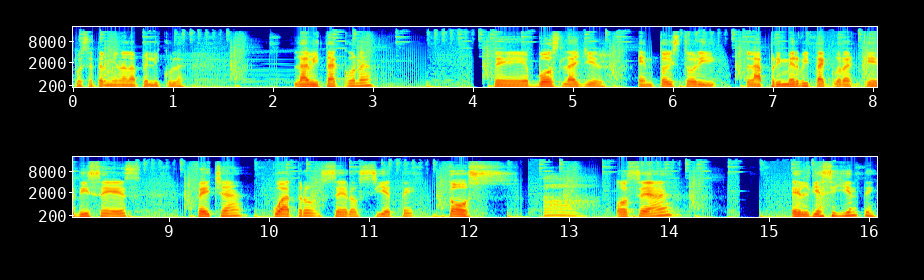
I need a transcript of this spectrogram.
pues se termina la película. La bitácora de Buzz Lightyear en Toy Story, la primer bitácora que dice es fecha 4072. O sea, el día siguiente.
